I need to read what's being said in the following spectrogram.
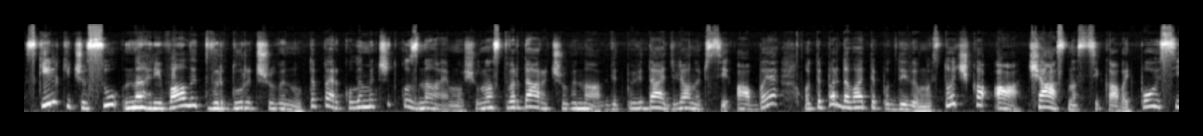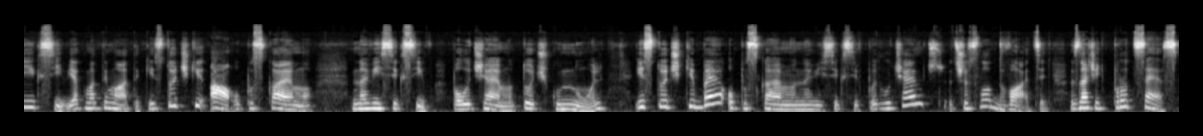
Скільки часу нагрівали тверду речовину? Тепер, коли ми чітко знаємо, що у нас тверда речовина відповідає діляночці А, Б, от тепер давайте подивимось. Точка А, час нас цікавить по осі іксів, як математики. З точки А опускаємо на вісь іксів, получаємо точку 0. І з точки Б опускаємо на вісь іксів, получаємо число 20. Значить, процес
